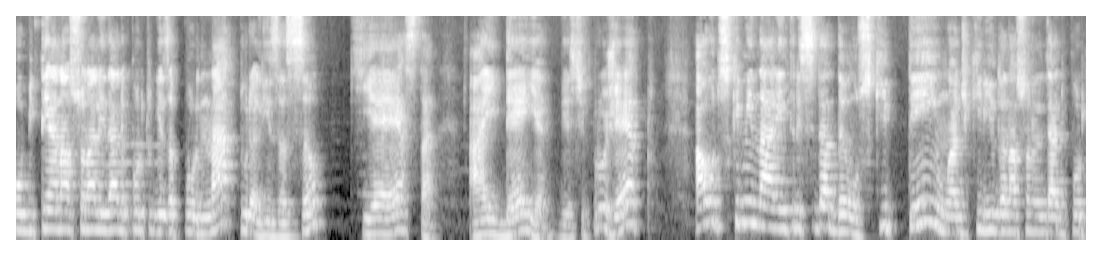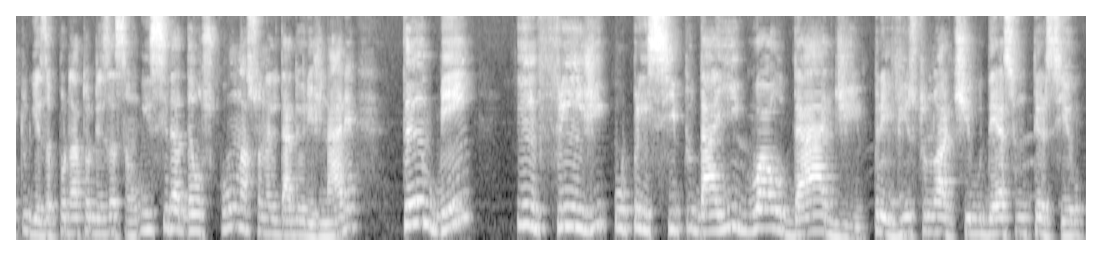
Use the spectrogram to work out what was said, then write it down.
obtém a nacionalidade portuguesa por naturalização, que é esta a ideia deste projeto, ao discriminar entre cidadãos que tenham adquirido a nacionalidade portuguesa por naturalização e cidadãos com nacionalidade originária, também infringe o princípio da igualdade previsto no artigo 13º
